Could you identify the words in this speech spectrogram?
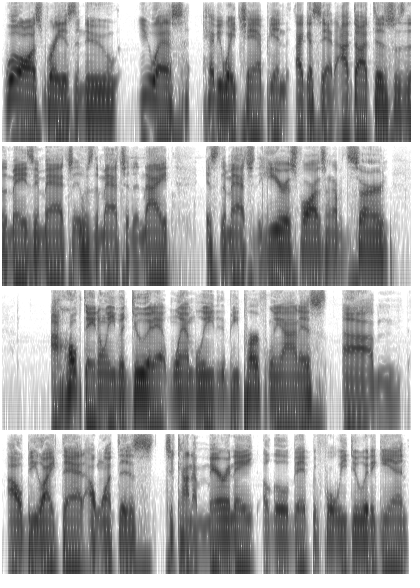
Will Ospreay is the new U.S. heavyweight champion. Like I said, I thought this was an amazing match. It was the match of the night. It's the match of the year as far as I'm concerned. I hope they don't even do it at Wembley, to be perfectly honest. Um, I'll be like that. I want this to kind of marinate a little bit before we do it again.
